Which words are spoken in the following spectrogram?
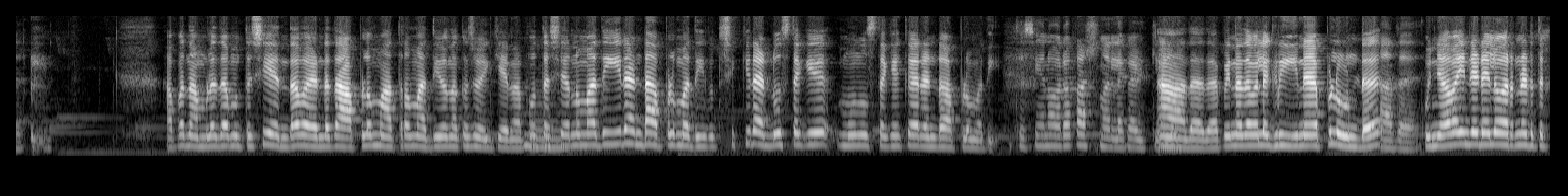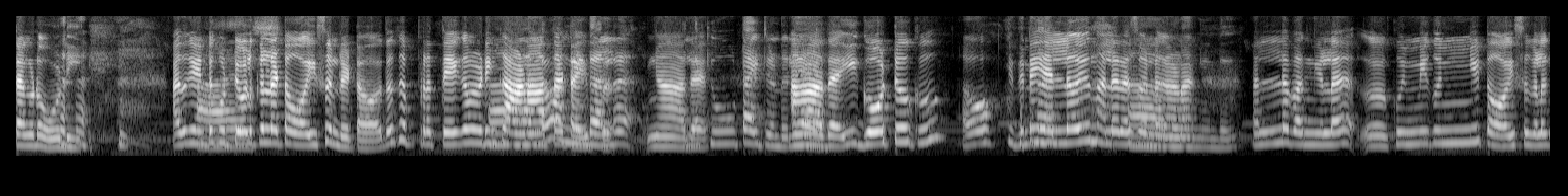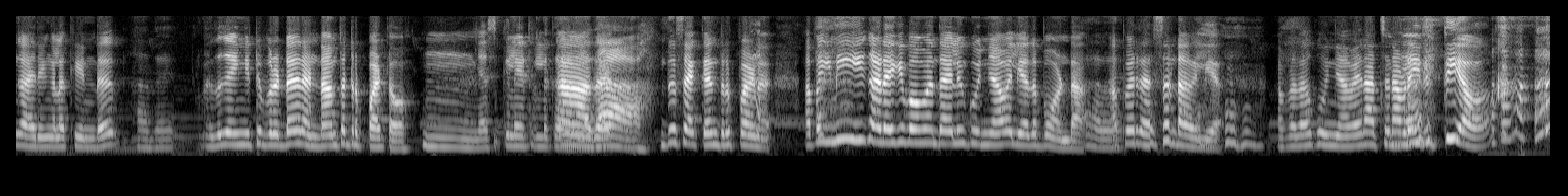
അപ്പൊ നമ്മളിതാ മുത്തശ്ശി എന്താ വേണ്ടത്? ആപ്പിളും മാത്രം മതിയോ എന്നൊക്കെ ചോദിക്കായിരുന്നു അപ്പൊ മുത്തശ്ശി പറഞ്ഞു മതി ഈ രണ്ട് ആപ്പിളും മതി. മുത്തശ്ശിക്ക് രണ്ടു ദിവസത്തേക്ക് മൂന്ന് ദിവസത്തേക്കൊക്കെ രണ്ട് ആപ്പിളും മതി. ഓരോ കഷ്ണല്ലേ കഴിക്കും ആ അതെ അതെ. പിന്നെ അതേപോലെ ഗ്രീൻ ആപ്പിൾ ഉണ്ട്. കുഞ്ഞാവ് അതിന്റെ ഇടയിൽ ഒരെണ്ണം എടുത്തിട്ട് അങ്ങോട്ട് ഓടി. അത് കഴിഞ്ഞിട്ട് കുട്ടികൾക്കുള്ള ടോയ്സ് ഉണ്ട് കേട്ടോ. ഇതൊക്കെ പ്രത്യേകം എവിടെയും കാണാത്ത ടൈപ്പ്. ആ അതെ. ആ അതെ. ഈ ഗോട്ടോക്കു ഓ ഇതിന്റെ യെല്ലോയും നല്ല രസമുണ്ട് കാണാൻ. നല്ല ഭംഗിയുള്ള കുഞ്ഞു കുഞ്ഞു ടോയ്സുകളും കാര്യങ്ങളൊക്കെ ഉണ്ട്. അതെ. അത് കഴിഞ്ഞിട്ട് ഇവരുടെ രണ്ടാമത്തെ ട്രിപ്പാട്ടോ എസ്കലേറ്ററിൽ അതെ. ഇത് സെക്കൻഡ് ട്രിപ്പാണ് അപ്പൊ ഇനി ഈ കടയ്ക്ക് പോകുമ്പോ എന്തായാലും കുഞ്ഞാവല്ലാതെ പോണ്ട. അപ്പൊ രസം ഉണ്ടാവില്ല. അപ്പൊ അതാ കുഞ്ഞാവേനെ അച്ഛൻ അവിടെ ഇരുത്തിയോ?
